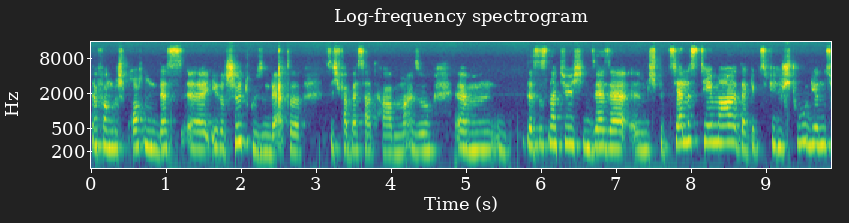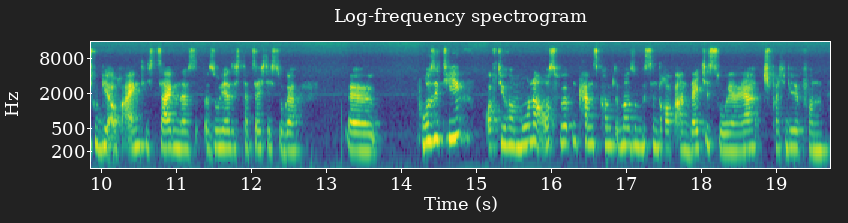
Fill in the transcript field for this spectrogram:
davon gesprochen, dass äh, ihre Schilddrüsenwerte sich verbessert haben. Also ähm, das ist natürlich ein sehr, sehr ähm, spezielles Thema. Da gibt es viele Studien zu, die auch eigentlich zeigen, dass Soja sich tatsächlich sogar äh, positiv auf die Hormone auswirken kann. Es kommt immer so ein bisschen drauf an, welches Soja. Ja? Sprechen wir von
